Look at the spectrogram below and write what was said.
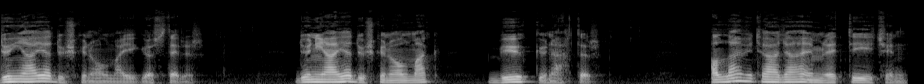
dünyaya düşkün olmayı gösterir. Dünyaya düşkün olmak büyük günahtır. Allahü Teala emrettiği için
